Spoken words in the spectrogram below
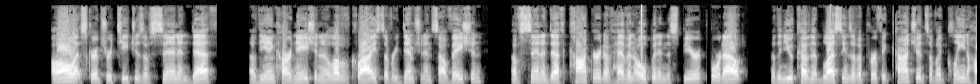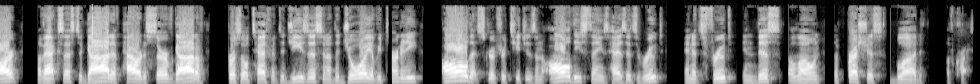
All that Scripture teaches of sin and death, of the incarnation and the love of Christ, of redemption and salvation, of sin and death conquered, of heaven opened and the Spirit poured out, of the new covenant blessings, of a perfect conscience, of a clean heart, of access to God, of power to serve God, of personal attachment to Jesus, and of the joy of eternity. All that Scripture teaches and all these things has its root and its fruit in this alone, the precious blood of Christ.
